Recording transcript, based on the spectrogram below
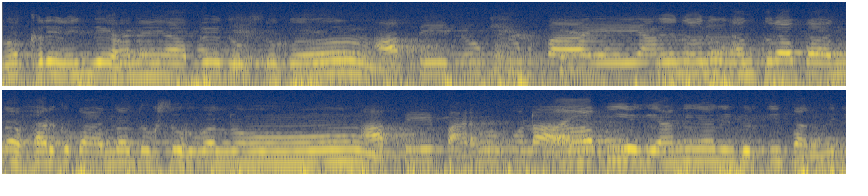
ਵੱਖਰੇ ਰਹਿੰਦੇ ਹਨ ਆਪੇ ਦੁੱਖ ਸੁਖ ਆਪੇ ਦੁੱਖ ਸੁਖ ਪਾਏ ਇਹਨਾਂ ਨੂੰ ਅੰਤਰ ਪਾਉਣ ਦਾ ਫ਼ਰਕ ਪਾਉਣ ਦਾ ਦੁੱਖ ਸੁਖ ਵੱਲੋਂ। ਆਪੇ ਭਰਮ ਭੁਲਾਈ ਆਪ ਹੀ ਗਿਆਨੀਆਂ ਦੀ ਬਿਰਤੀ ਭਰਮ ਵਿੱਚ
